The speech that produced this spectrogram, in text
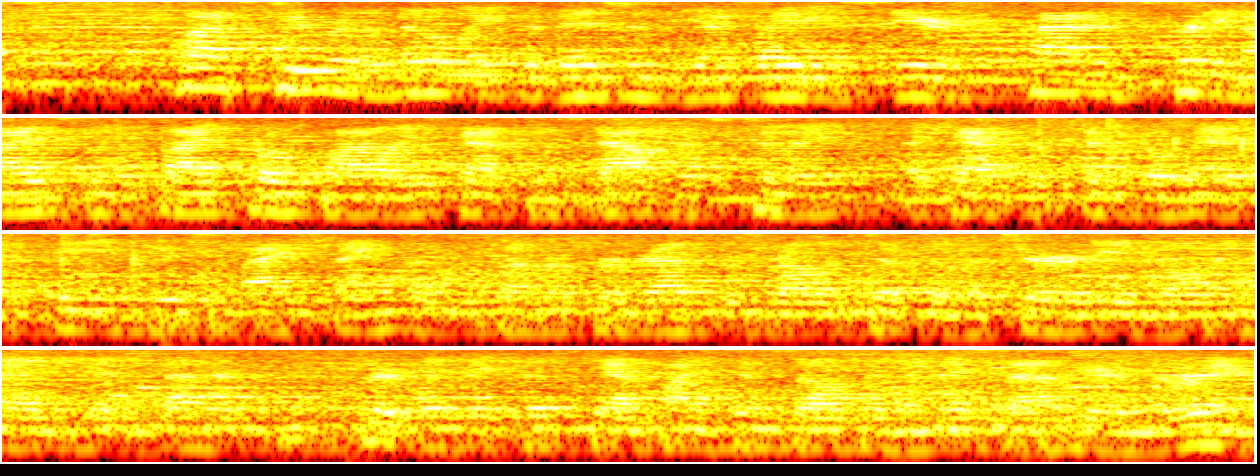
Class two or the middleweight division, the young lady steer. Pattern's pretty nice from the side profile. He's got some stoutness to him. A calf that's going to go ahead and feed and do some nice things as the summer progresses relative to maturity and going ahead and getting better. Certainly think this cat finds himself in the mix out here in the ring.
